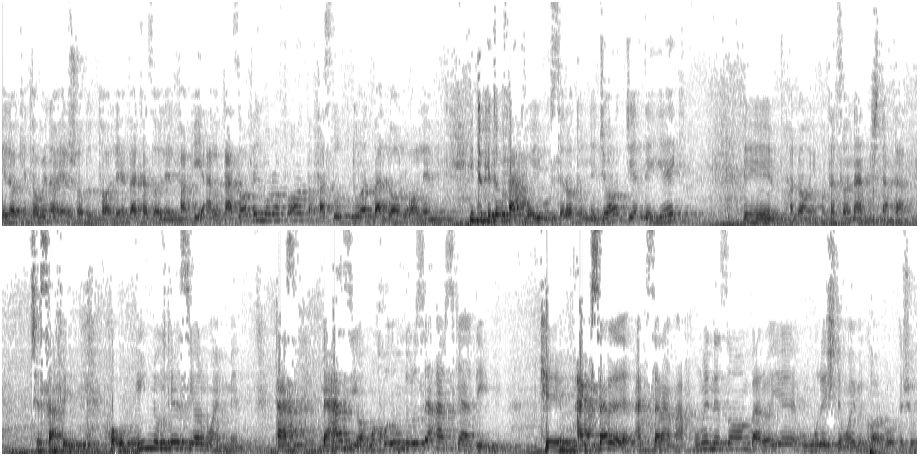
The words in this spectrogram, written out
الی کتابنا ارشاد الطالب و کذا للفقیه القضا فی المرافعات و فصل الخطوات و لال عالم. این تو کتاب فتوایی بوسترات النجات جلد یک. حالا متصال نمیشتم در چه صفحه خب این نکته بسیار مهمه. پس بعضیا ما خودمون درسته عرض کردیم. که اکثر اکثرا مفهوم نظام برای امور اجتماعی به کار برده شد.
